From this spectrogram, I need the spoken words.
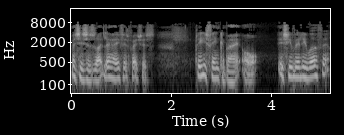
Messages like, life is precious. Please think about it, or is she really worth it?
